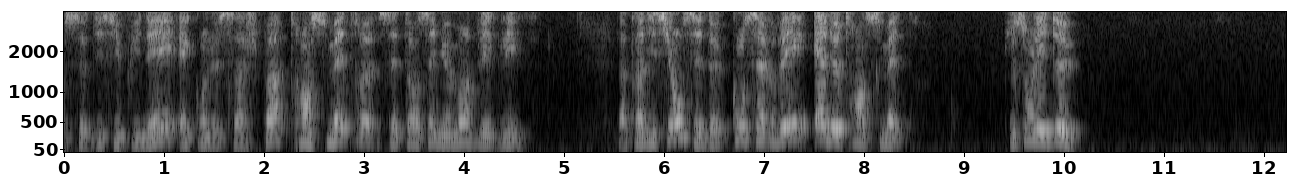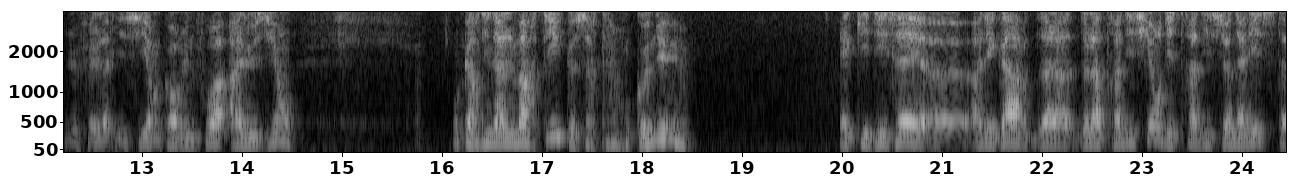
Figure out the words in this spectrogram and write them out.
se discipliner et qu'on ne sache pas transmettre cet enseignement de l'Église. La tradition, c'est de conserver et de transmettre. Ce sont les deux. je fais ici encore une fois allusion au cardinal Marty, que certains ont connu, et qui disait euh, à l'égard de la, tradition, des traditionnalistes,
